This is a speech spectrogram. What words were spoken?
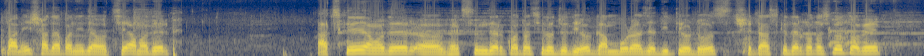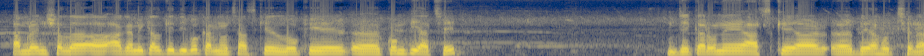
পানি, সাদা পানি দেওয়া হচ্ছে। আমাদের আজকে আমাদের ভ্যাকসিন দেওয়ার কথা ছিল যদিও, গাম্বোরা যে দ্বিতীয় ডোজ সেটা আজকে দেওয়ার কথা ছিল, তবে আমরা ইনশাল্লাহ আগামীকালকে দিব, কারণ হচ্ছে আজকে লোকের কমতি আছে। যে কারণে আজকে আর দেয়া হচ্ছে না।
